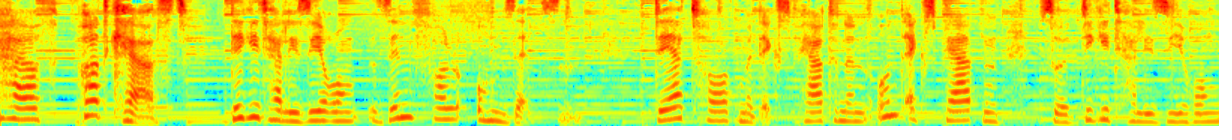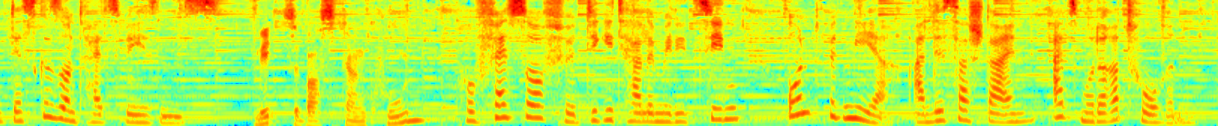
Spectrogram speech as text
Health Podcast. Digitalisierung sinnvoll umsetzen. Der Talk mit Expertinnen und Experten zur Digitalisierung des Gesundheitswesens. Mit Sebastian Kuhn, Professor für digitale Medizin und mit mir, Alissa Stein, als Moderatorin.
